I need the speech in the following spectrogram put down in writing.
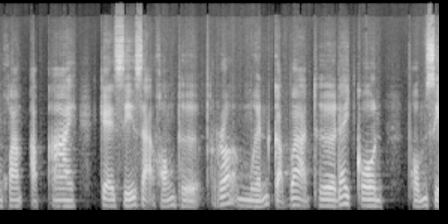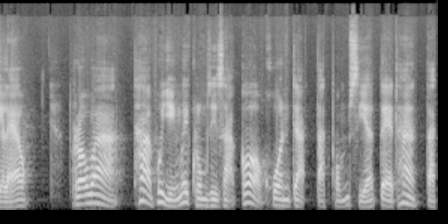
ำความอับอาย แก่ศีรษะของเธอ เพราะเหมือนกับว่าเธอได้โกนผมเสียแล้ว เพราะว่าถ้าผู้หญิงไม่คลุมศีรษะก็ควรจะตัดผมเสีย แต่ถ้าตัด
